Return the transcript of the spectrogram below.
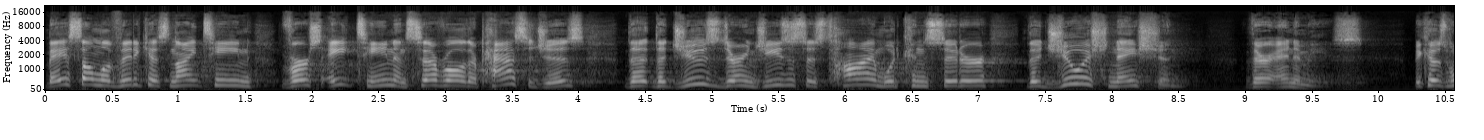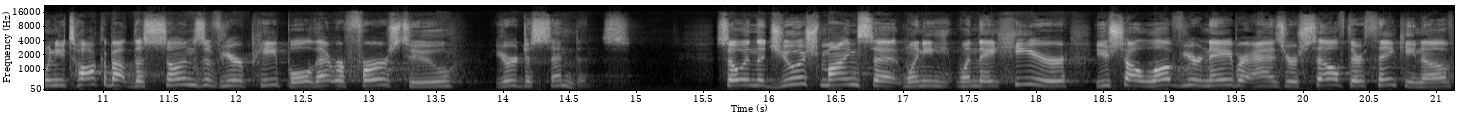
Based on Leviticus 19, verse 18, and several other passages, the, the Jews during Jesus' time would consider the Jewish nation their enemies. Because when you talk about the sons of your people, that refers to your descendants. So, in the Jewish mindset, when, he, when they hear, you shall love your neighbor as yourself, they're thinking of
